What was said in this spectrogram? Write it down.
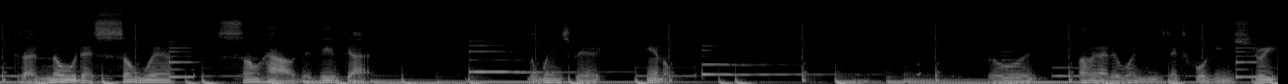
because I know that somewhere, somehow, that they've got the winning spirit in them. So have got to win these next four games straight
